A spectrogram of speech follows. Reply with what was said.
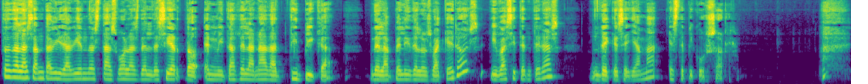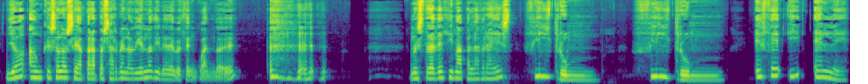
Toda la santa vida viendo estas bolas del desierto en mitad de la nada típica de la peli de los vaqueros y vas y te enteras de que se llama este picursor. Yo, aunque solo sea para pasármelo bien, lo diré de vez en cuando, ¿eh? Nuestra décima palabra es filtrum. Filtrum. F-I-L-T-R-U-M.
